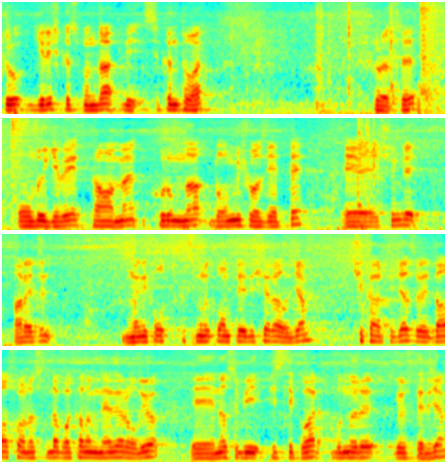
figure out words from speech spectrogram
şu giriş kısmında bir sıkıntı var. Şurası olduğu gibi tamamen kurumla dolmuş vaziyette. E, şimdi aracın manifold kısmını komple dışarı alacağım. Çıkartacağız ve daha sonrasında bakalım neler oluyor. e, nasıl bir pislik var bunları göstereceğim.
